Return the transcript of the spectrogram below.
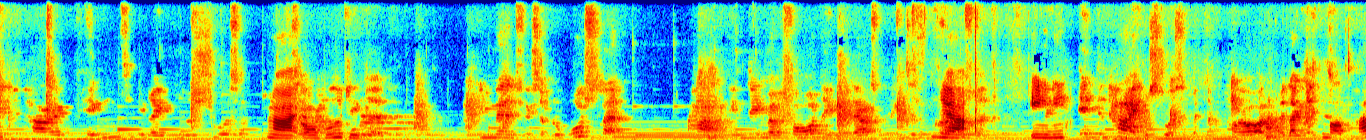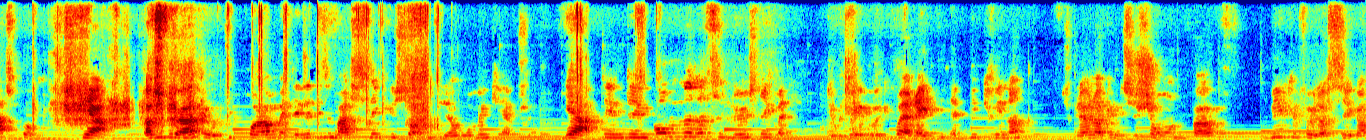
ikke har ikke penge til de rigtige ressourcer. Nej, Så overhovedet ikke. Imens for eksempel Rusland har en del med fordele af deres penge til at Ja. Enig. Indien har ikke ressourcer, men de prøver, og bliver lagt rigtig meget pres på dem. Ja. Og de gør det jo, de prøver, men det er lidt ligesom bare slik i sådan, de der woman capture. Ja. Det er en, det er en god midlertidig løsning, men det kan jo ikke være rigtigt, at vi kvinder skulle lave en organisation, hvor vi kan føle os sikre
